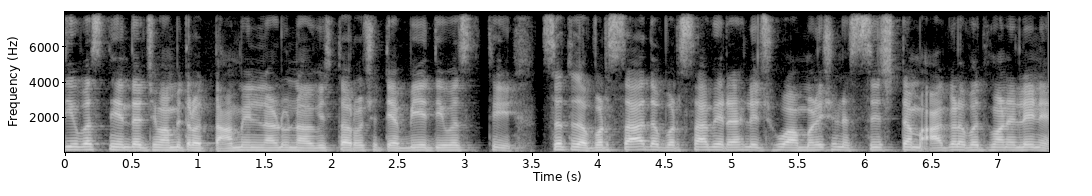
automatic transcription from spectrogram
દિવસની અંદર, જેમાં મિત્રો તામિલનાડુના વિસ્તારો છે, ત્યાં બે દિવસથી સતત વરસાદ વરસાવી રહેલી જોવા મળી છે અને સિસ્ટમ આગળ વધવાને લઈને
